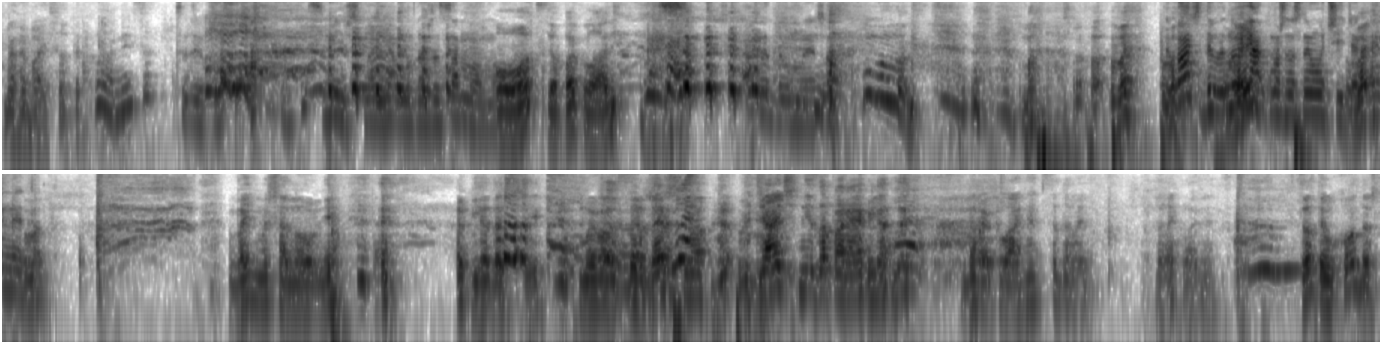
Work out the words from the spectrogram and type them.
Нагибайся, отак кланяйся. Це. Смішно йому даже самому. От, все, поклань. Що ви думаєш? Ну, ви, Ти бач, диви, ну ви- як можна з ним учити, як ви- він не ви- тут. Вельми шановні глядачі, ми вам сердечно вдячні за перегляди. Давай кланяться, давай. Давай кланяться. Все, ты уходишь?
